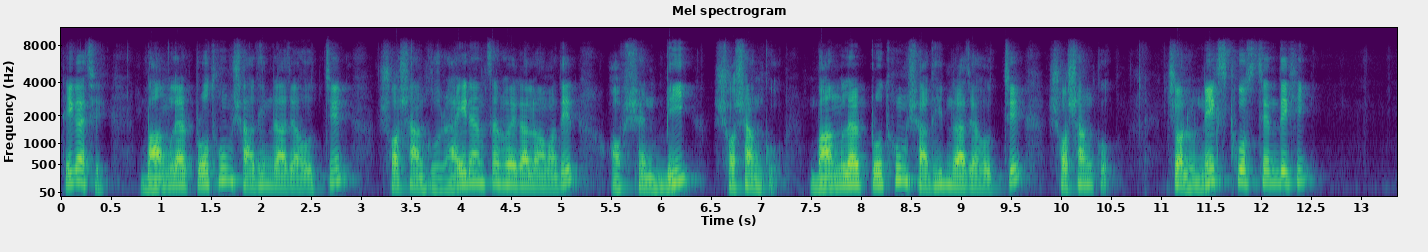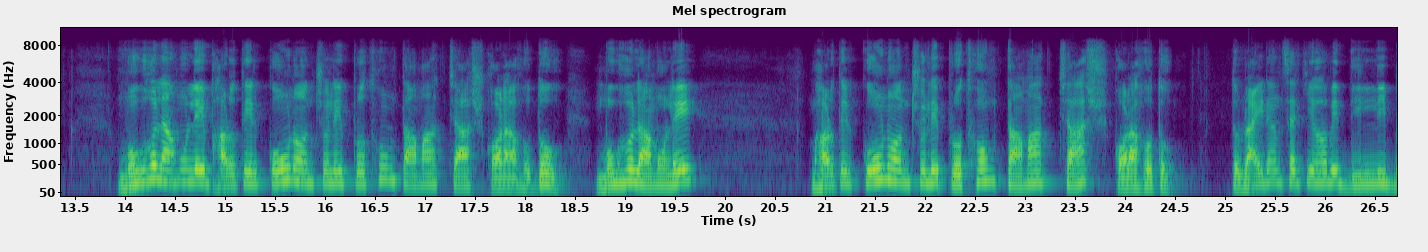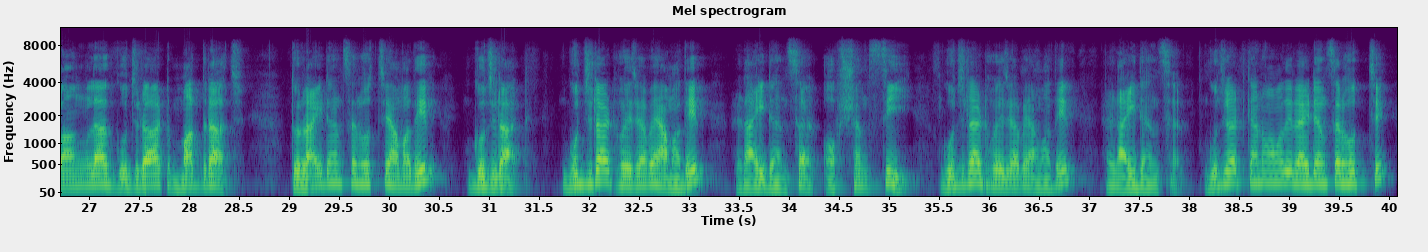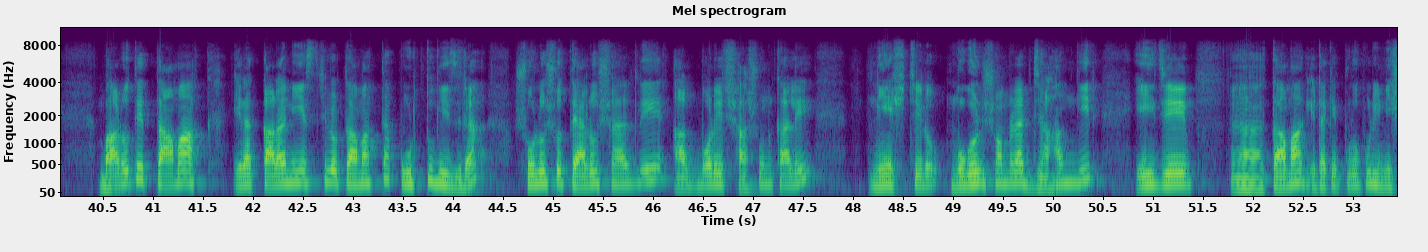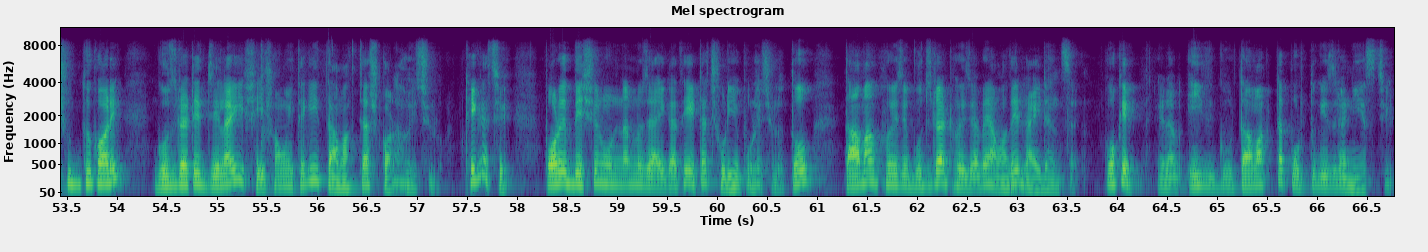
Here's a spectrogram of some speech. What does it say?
ঠিক আছে? বাংলার প্রথম স্বাধীন রাজা হচ্ছেন শশাঙ্ক। রাইট অ্যান্সার হয়ে গেল আমাদের অপশান বি শশাঙ্ক। বাংলার প্রথম স্বাধীন রাজা হচ্ছে শশাঙ্ক। চলো নেক্সট কোশ্চেন দেখি। মুঘল আমলে ভারতের কোন অঞ্চলে প্রথম তামাক চাষ করা হতো? মুঘল আমলে ভারতের কোন অঞ্চলে প্রথম তামাক চাষ করা হতো? তো রাইট আনসার কি হবে? দিল্লি, বাংলা, গুজরাট, মাদ্রাজ। তো রাইট আনসার হচ্ছে আমাদের গুজরাট। গুজরাট হয়ে যাবে আমাদের right answer option C Gujarat হয়ে যাবে আমাদের রাইট আনসার গুজরাট কেন আমাদের রাইট আনসার হচ্ছে? ভারতে তামাক, এরা কারা নিয়ে এসেছিল? তামাকটা পর্তুগিজরা ষোলোশো তেরো সালে আকবরের শাসনকালে নিয়ে এসেছিল। মুঘল সম্রাট জাহাঙ্গীর এই যে তামাক এটাকে পুরোপুরি নিষিদ্ধ করে। গুজরাটের জেলায় সেই সময় থেকেই তামাক চাষ করা হয়েছিল। ঠিক আছে? পরের দেশের অন্যান্য জায়গাতে এটা ছড়িয়ে পড়েছিল। তো তামাক হয়ে যে গুজরাট হয়ে যাবে আমাদের রাইট অ্যান্সার ওকে এরা এই তামাকটা পর্তুগিজরা নিয়ে এসেছিল।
